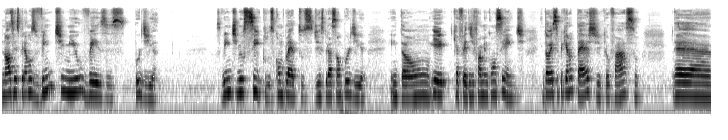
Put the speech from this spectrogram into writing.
nós respiramos 20 mil vezes por dia. 20 mil ciclos completos de respiração por dia. Então, e que é feito de forma inconsciente. Então, esse pequeno teste que eu faço é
